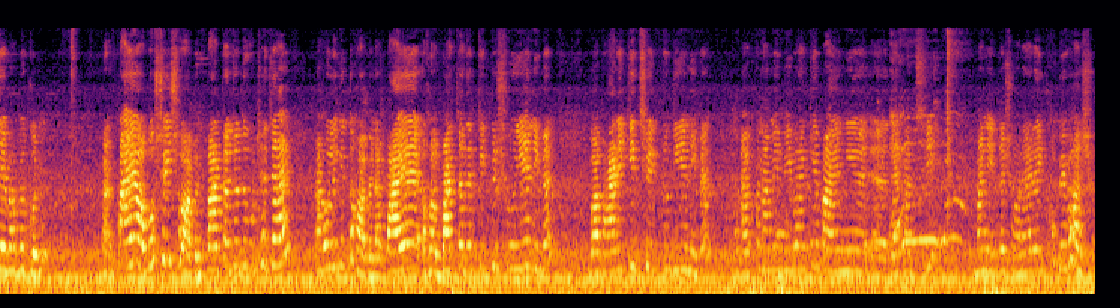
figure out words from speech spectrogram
যেভাবে করি পায়ে অবশ্যই শোয়াবেন। পাটা যদি উঠে যায়, তাহলে কিন্তু হবে না। পায়ে বাচ্চাদেরকে একটু শুইয়ে নেবেন বা ভারী কিছু একটু দিয়ে নেবেন। এখন আমি বিভাগকে পায়ে নিয়ে দেখাচ্ছি। মানে এটা সরাই রেখে আসো।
